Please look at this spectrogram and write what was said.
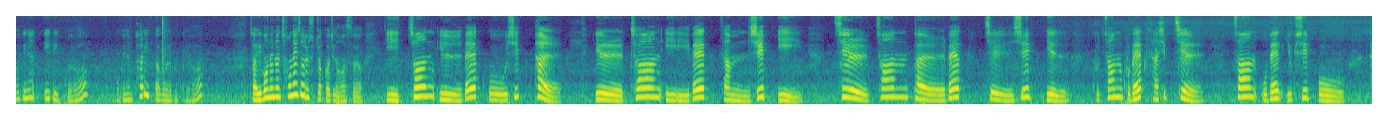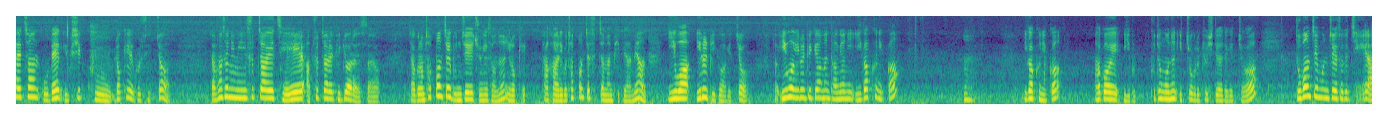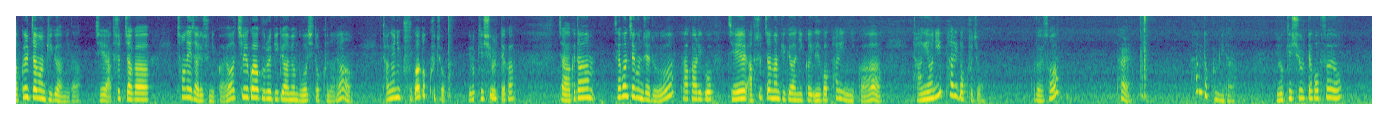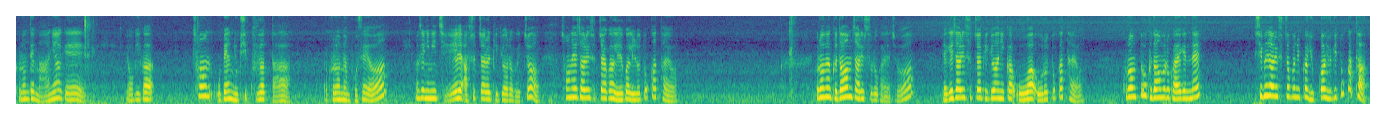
여기는 1이 있고요. 여기는 8이 있다고 해볼게요. 자, 이번에는 천의 자리 숫자까지 나왔어요. 2158, 1232, 7871, 9947, 1565, 8569 이렇게 읽을 수 있죠? 자, 선생님이 숫자의 제일 앞 숫자를 비교하라 했어요. 자, 그럼 첫 번째 문제 중에서는 이렇게 다 가리고 첫 번째 숫자만 비교하면 2와 1을 비교하겠죠? 자, 2와 1을 비교하면 당연히 2가 크니까 음, 2가 크니까 악어의 2, 부 등호는 이쪽으로 표시돼야 되겠죠? 두 번째 문제에서도 제일 앞 글자만 비교합니다. 제일 앞 숫자가 천의 자릿수니까요. 7과 9를 비교하면 무엇이 더 크나요? 당연히 9가 더 크죠. 이렇게 쉬울 때가. 자, 그 다음 세 번째 문제도 다 가리고 제일 앞 숫자만 비교하니까 1과 8이니까 당연히 8이 더 크죠. 그래서 8. 8이 더 큽니다. 이렇게 쉬울 때가 없어요. 그런데 만약에 여기가 1569였다. 그러면 보세요. 선생님이 제일 앞 숫자를 비교하라고 했죠? 천의 자리 숫자가 1과 1로 똑같아요. 그러면 그 다음 자릿수로 가야죠. 100의 자리 숫자 비교하니까 5와 5로 똑같아요. 그럼 또 그 다음으로 가야겠네? 10의 자리 숫자 보니까 6과 6이 똑같아.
